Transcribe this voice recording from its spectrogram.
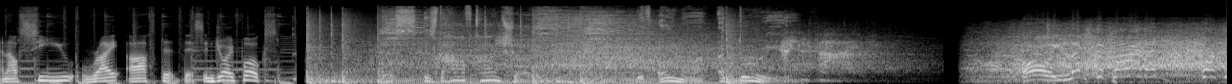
and I'll see you right after this. Enjoy, folks. This is the halftime show with Omar Adouri. Oh, he loves the fire and what a goal!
